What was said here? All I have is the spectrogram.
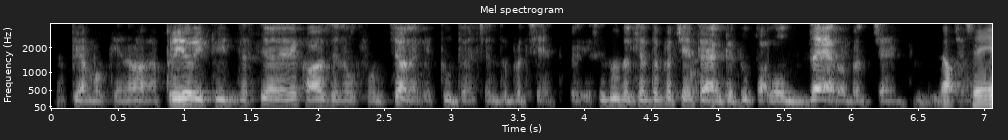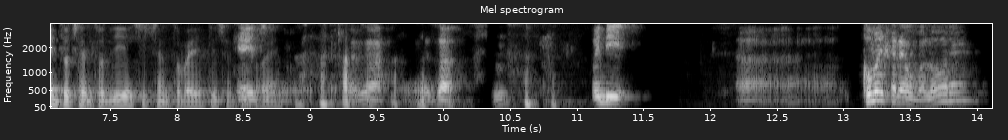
sappiamo che no, la prioritizzazione delle cose non funziona che tutto è al 100%, perché se tutto è al 100% è anche tutto allo 0%. No, 100, 110, 120, 130. esatto, esatto. Quindi, uh, come creo valore?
